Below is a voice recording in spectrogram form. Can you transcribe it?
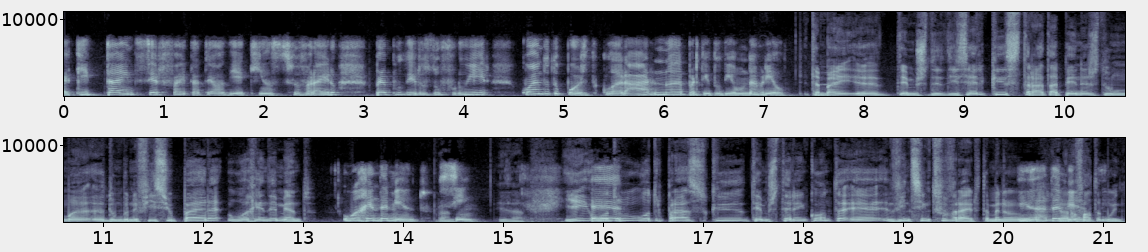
aqui tem de ser feita até ao dia 15 de fevereiro, para poder usufruir quando depois declarar a partir do dia 1 de abril. Também eh, temos de dizer que se trata apenas de, uma, de um benefício para o arrendamento. O arrendamento, Pronto. sim. Exato. E o outro, uh, outro prazo que temos de ter em conta é 25 de fevereiro, também não, já não falta muito.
